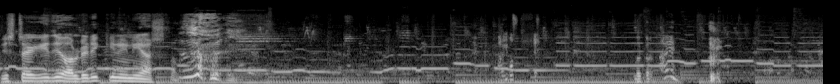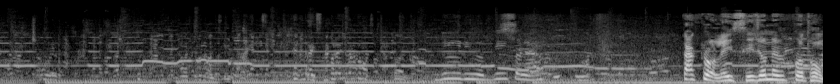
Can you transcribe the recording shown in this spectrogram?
বিশ টাকা কেজি অলরেডি কিনে নিয়ে আসলাম। কাকরোল এই সিজনের প্রথম।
